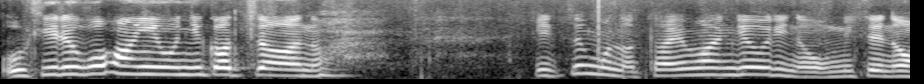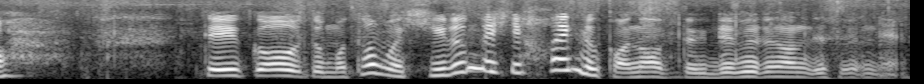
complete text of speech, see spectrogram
お昼ご飯用に買ったあのいつもの台湾料理のお店のテイクアウトも多分昼飯入るかなっていうレベルなんですよね。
